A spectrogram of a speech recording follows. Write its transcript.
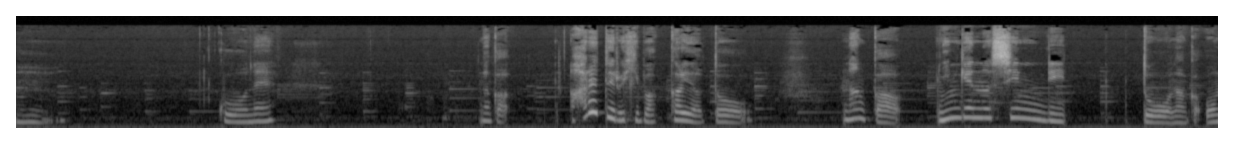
うん。こうね。なんか晴れてる日ばっかりだとなんか人間の心理となんか同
